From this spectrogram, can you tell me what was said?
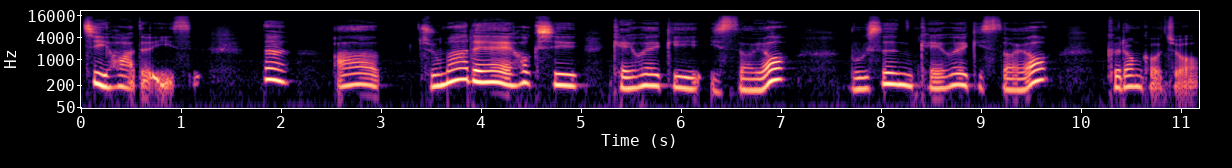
计划的意思。那啊，주말에혹시계획이있어요무슨계획있어요그런거죠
